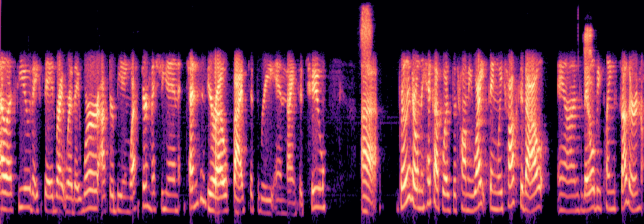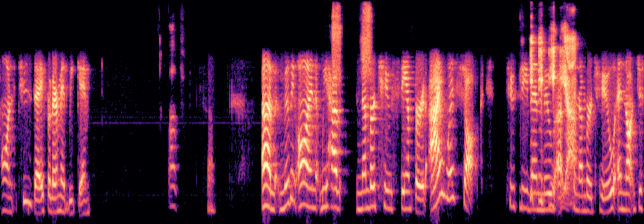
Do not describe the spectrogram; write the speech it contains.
LSU, they stayed right where they were after beating Western Michigan 10 to 0, 5 to 3, and 9 to 2. Uh, really, their only hiccup was the Tommy White thing we talked about, and they will be playing Southern on Tuesday for their midweek game. Love. So, Um, moving on, we have number two, Stanford. I was shocked to see them move up yeah. to number two and not just,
